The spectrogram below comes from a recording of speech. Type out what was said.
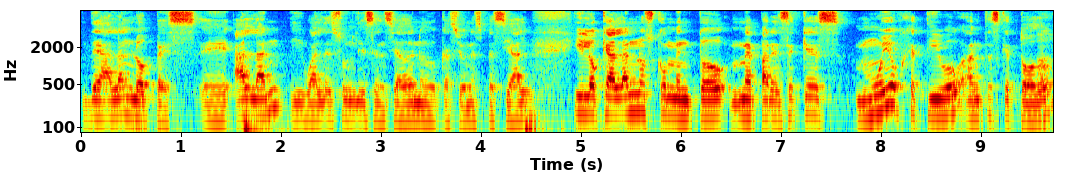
de Alan López. Eh, Alan igual es un licenciado en educación especial y lo que Alan nos comentó me parece que es muy objetivo antes que todo,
